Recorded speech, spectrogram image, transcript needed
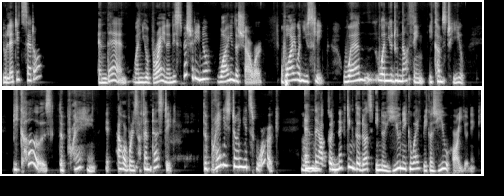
you let it settle and then when your brain and especially you know why in the shower why when you sleep? When when you do nothing, it comes to you. Because the brain, our brains are fantastic. The brain is doing its work. Mm-hmm. And they are connecting the dots in a unique way because you are unique.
